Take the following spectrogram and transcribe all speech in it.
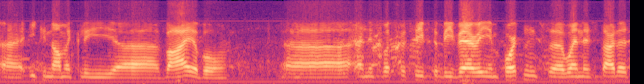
uh, economically viable. And it was perceived to be very important when they started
